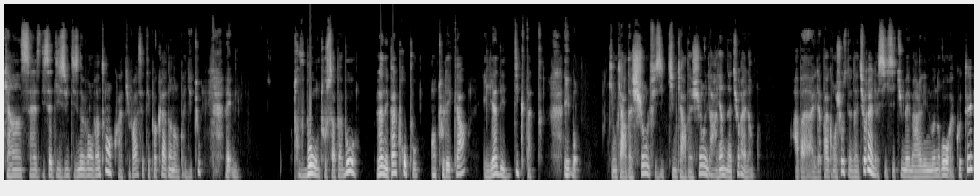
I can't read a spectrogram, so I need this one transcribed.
15, 16, 17, 18, 19 ans, 20 ans, quoi, tu vois, à cette époque-là, non, non, pas du tout. on trouve beau, on trouve ça pas beau, là n'est pas le propos. En tous les cas, il y a des dictates. Et bon, Kim Kardashian, le physique Kim Kardashian, il n'a rien de naturel. Hein. Ah bah, il n'a pas grand-chose de naturel. Si, si tu mets Marilyn Monroe à côté,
